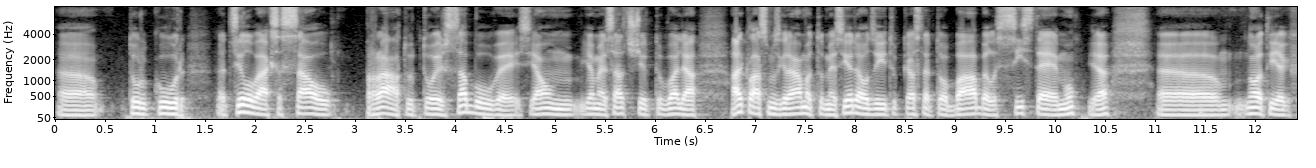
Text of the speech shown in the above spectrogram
Uh, tur, kur cilvēks ar savu prātu to ir sabūvējis. Ja, un, ja mēs atšķirtu vaļā atklāsmes grāmatu, mēs ieraudzītu, kas ar to Bābeles sistēmu ja, uh, notiek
